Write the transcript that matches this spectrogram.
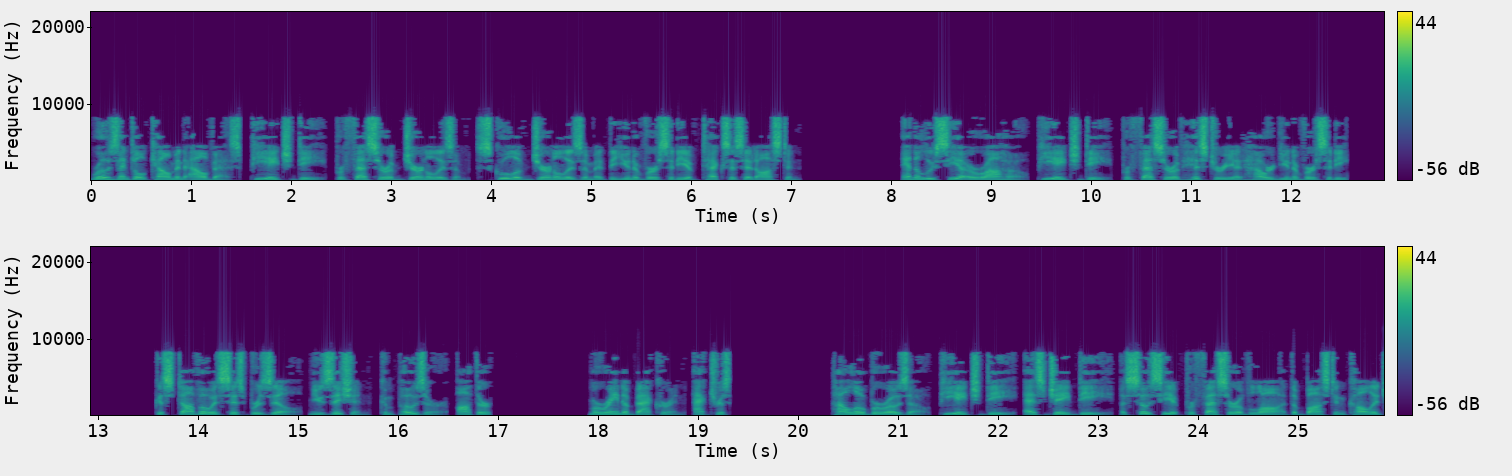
Rosental Calmon Alves, Ph.D., Professor of Journalism, School of Journalism at the University of Texas at Austin Ana Lucia Araujo, Ph.D., Professor of History at Howard University Gustavo Assis Brazil, musician, composer, author Morena Baccarin, actress Paulo Barrozo, Ph.D., SJD, Associate Professor of Law at the Boston College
